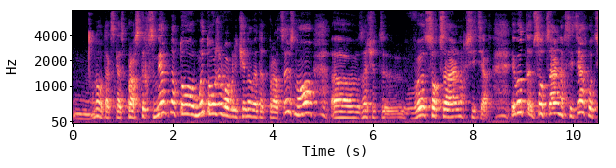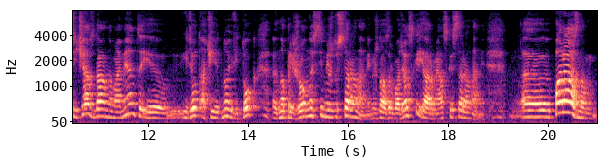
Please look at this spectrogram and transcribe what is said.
ну, так сказать, простых смертных, то мы тоже вовлечены в этот процесс, но, значит, в социальных сетях. И вот в социальных сетях вот сейчас, в данный момент, идет очередной виток напряженности между сторонами, между азербайджанской и армянской сторонами. Э, по разным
